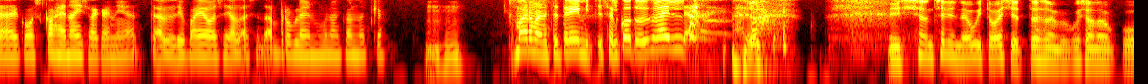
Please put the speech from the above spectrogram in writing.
äh, koos kahe naisega, nii et tal juba eos ei ole seda probleemi kunagi olnudki mm. -hmm. ma arvan, et te treenite seal kodus välja jah, nii siis on selline huvitav asi, et ühesõnaga, kui sa nagu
